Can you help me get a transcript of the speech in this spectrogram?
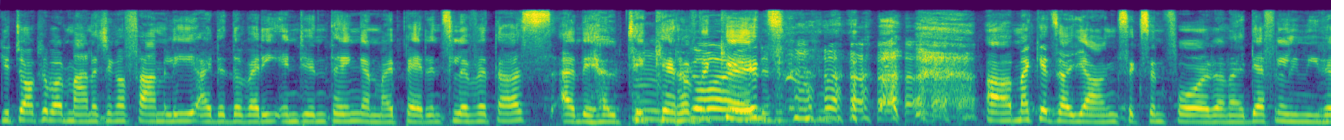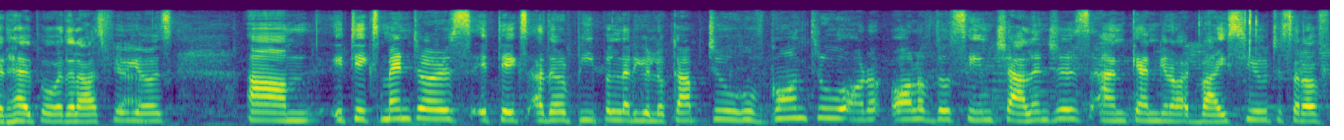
you talked about managing a family. I did the very Indian thing, and my parents live with us, and they help take mm, care good. of the kids. uh, my kids are young, six and four, and I definitely needed help over the last few yeah. years. Um, it takes mentors, it takes other people that you look up to who've gone through all, all of those same challenges and can you know advise you to sort of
